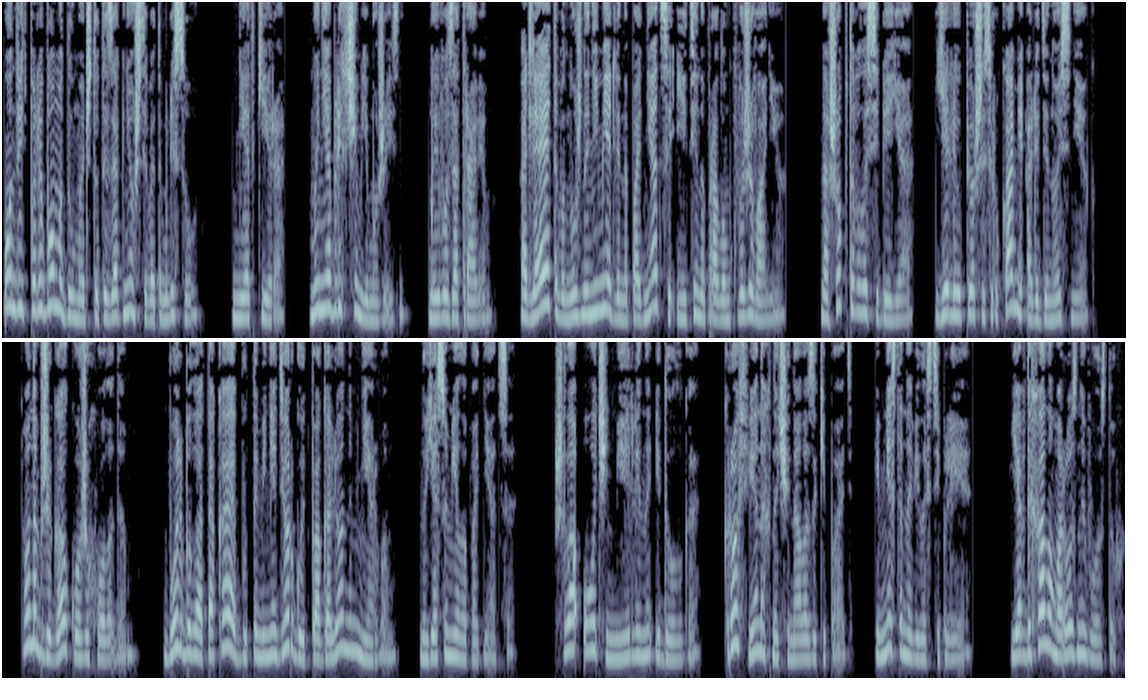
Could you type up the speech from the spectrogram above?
Он ведь по-любому думает, что ты загнешься в этом лесу. Нет, Кира, мы не облегчим ему жизнь. Мы его затравим. А для этого нужно немедленно подняться и идти на пролом к выживанию. Нашептывала себе я, еле упершись руками о ледяной снег. Он обжигал кожу холодом. Боль была такая, будто меня дергают по оголенным нервам, но я сумела подняться. Шла очень медленно и долго. Кровь в венах начинала закипать, и мне становилось теплее. Я вдыхала морозный воздух,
